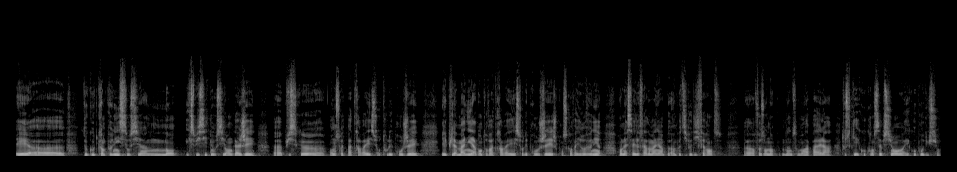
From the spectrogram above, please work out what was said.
Et euh, The Good Company, c'est aussi un nom explicite mais aussi engagé, euh, puisque euh, on ne souhaite pas travailler sur tous les projets. Et puis la manière dont on va travailler sur les projets, je pense qu'on va y revenir, on essaye de faire de manière un petit peu différente. Euh, en faisant notamment appel à tout ce qui est éco-conception et éco-production.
